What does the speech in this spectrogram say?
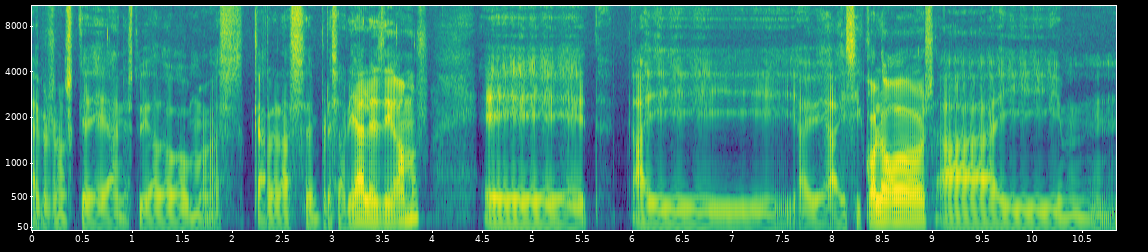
hay personas que han estudiado más carreras empresariales, digamos. Eh, hay, hay, psicólogos, hay... Mm,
